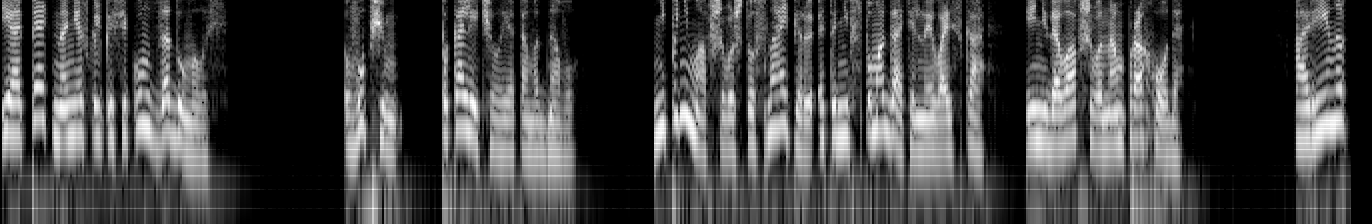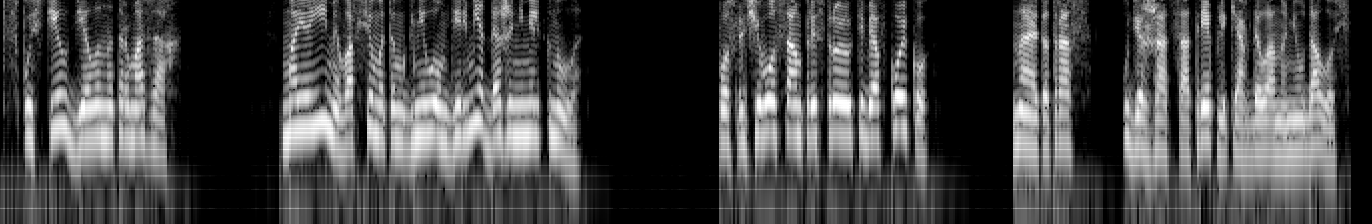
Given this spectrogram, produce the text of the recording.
и опять на несколько секунд задумалась. В общем, покалечила я там одного, не понимавшего, что снайперы — это не вспомогательные войска и не дававшего нам прохода. А Ринард спустил дело на тормозах. Мое имя во всем этом гнилом дерьме даже не мелькнуло после чего сам пристроил тебя в койку? На этот раз удержаться от реплики Арделану не удалось.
